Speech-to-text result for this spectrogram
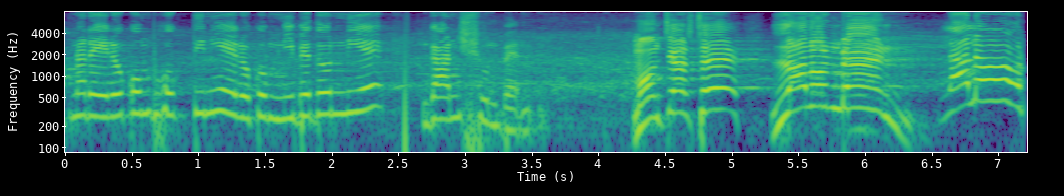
আপনারা এরকম ভক্তি নিয়ে এরকম নিবেদন নিয়ে গান শুনবেন। মঞ্চে আসছে লালন ব্যান্ড। লালন!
